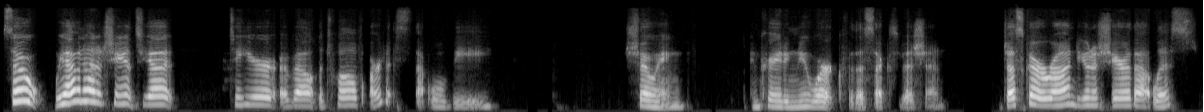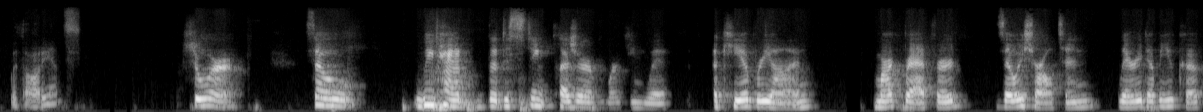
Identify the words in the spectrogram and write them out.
So, we haven't had a chance yet to hear about the 12 artists that will be showing and creating new work for this exhibition. Jessica or Ron, do you want to share that list with the audience? Sure. So we've had the distinct pleasure of working with Akea Brionne, Mark Bradford, Zoe Charlton, Larry W. Cook,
